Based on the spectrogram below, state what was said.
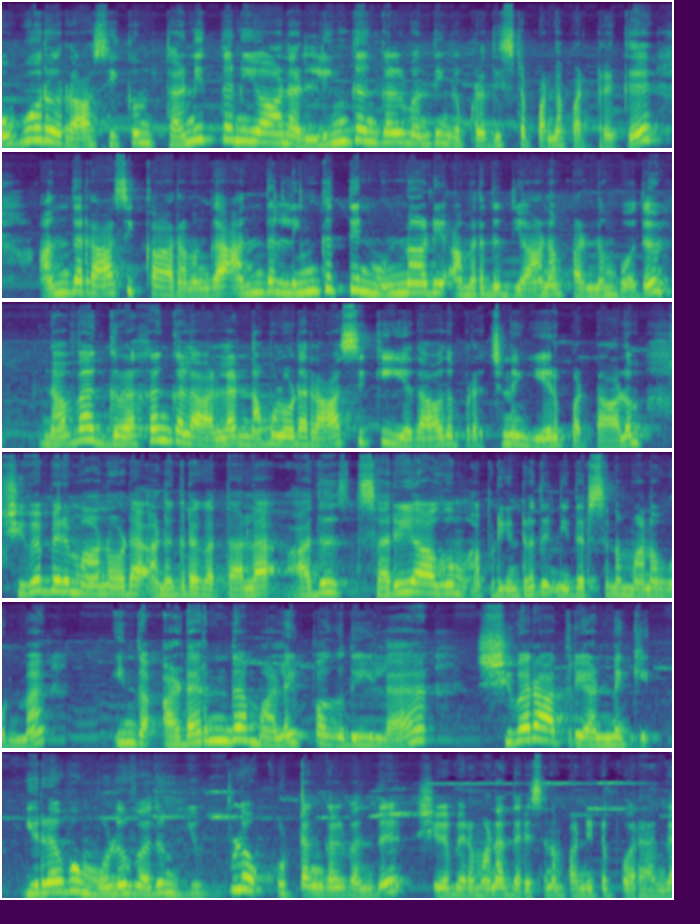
ஒவ்வொரு ராசிக்கும் தனித்தனியான லிங்கங்கள் வந்து இங்கே பிரதிஷ்டை பண்ணப்பட்டிருக்கு. அந்த ராசிக்காரவங்க அந்த லிங்கத்தின் முன்னாடி அமர்ந்து தியானம் பண்ணும்போது நவ கிரகங்களால் நம்மளோட ராசிக்கு ஏதாவது பிரச்சனை ஏற்பட்டாலும் சிவபெருமானோட அனுகிரகத்தால் அது சரியாகும் அப்படின்றது நிதர்சனமான உண்மை. இந்த அடர்ந்த மலைப்பகுதியில் சிவராத்திரி அன்னைக்கு இரவு முழுவதும் இவ்வளோ கூட்டங்கள் வந்து சிவபெருமான தரிசனம் பண்ணிட்டு போகிறாங்க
